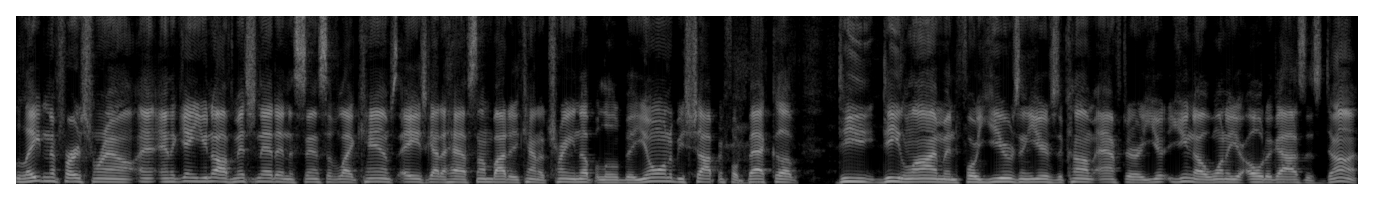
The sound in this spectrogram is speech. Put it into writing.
Late in the first round. And, and again, you know, I've mentioned that in the sense of like Cam's age got to have somebody to kind of train up a little bit. You don't want to be shopping for backup D D lineman for years and years to come after you you know one of your older guys is done.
